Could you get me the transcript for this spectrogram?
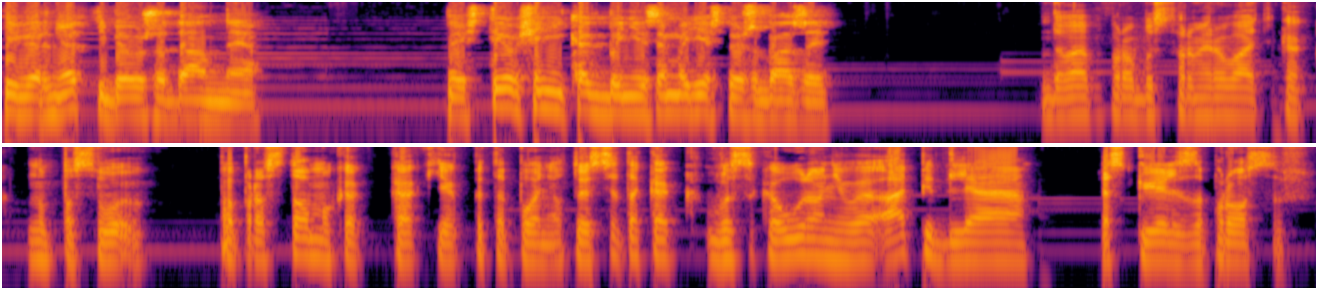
и вернет тебе уже данные. То есть ты вообще никак бы не взаимодействуешь с базой. Давай попробую сформировать как, ну, по своему по-простому, как, как я это понял. То есть это как высокоуровневая API для SQL запросов.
